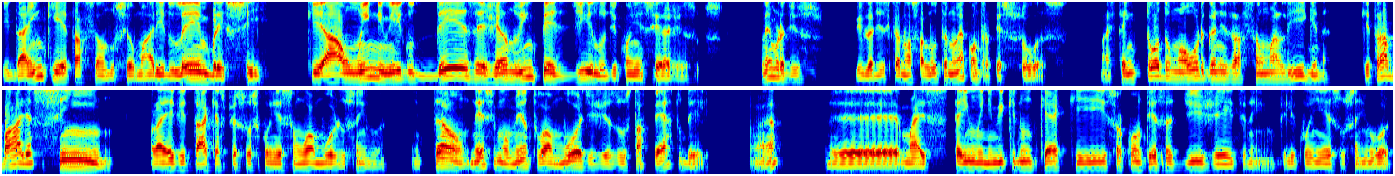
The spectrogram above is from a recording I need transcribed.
e da inquietação do seu marido, lembre-se que há um inimigo desejando impedi-lo de conhecer a Jesus. Lembra disso? A Bíblia diz que a nossa luta não é contra pessoas, mas tem toda uma organização maligna que trabalha sim para evitar que as pessoas conheçam o amor do Senhor. Então, nesse momento, o amor de Jesus está perto dele, não é? É, mas tem um inimigo que não quer que isso aconteça de jeito nenhum, que ele conheça o Senhor,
